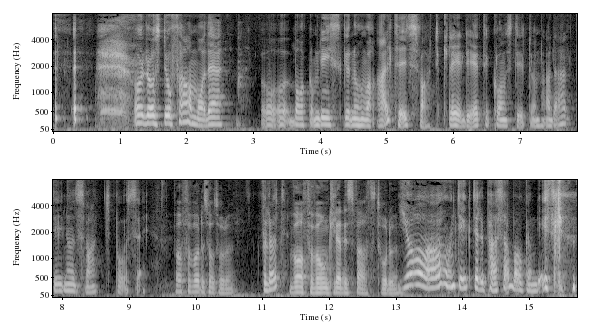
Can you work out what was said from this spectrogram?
och då stod farmor där och, bakom disken och hon var alltid svartklädd. Det är jättekonstigt. Hon hade alltid något svart på sig. Varför var det så tror du? Förlåt? Varför var hon klädd i svart tror du? Ja, hon tyckte det passade bakom disken.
